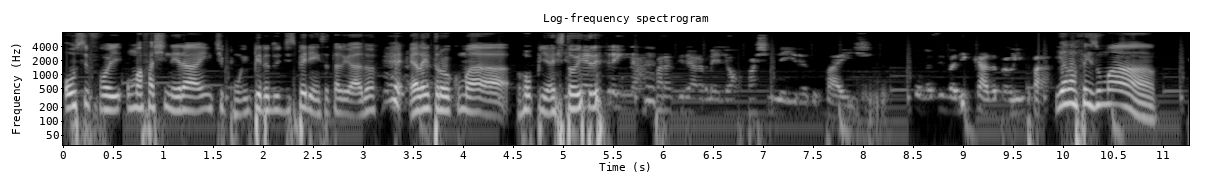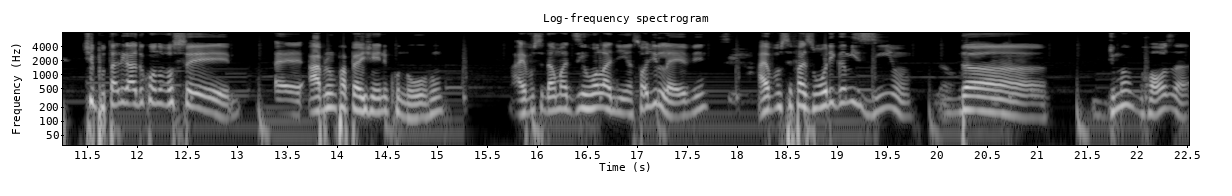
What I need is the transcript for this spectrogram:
ou se foi uma faxineira em, tipo, em período de experiência, tá ligado? Ela entrou com uma roupinha, estou entre... treinar para virar a melhor faxineira do país. Começa a invadir casa pra limpar. E ela fez uma... Tipo, tá ligado quando você é, abre um papel higiênico novo, aí você dá uma desenroladinha só de leve, Sim. aí você faz um origamizinho Não. da... De uma rosa.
